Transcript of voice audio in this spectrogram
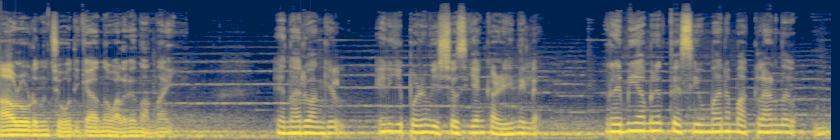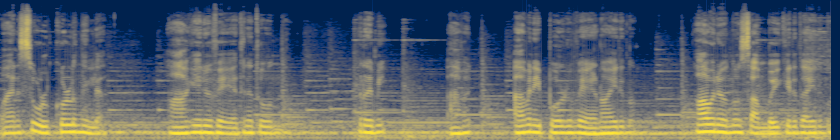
അവളോടൊന്ന് ചോദിക്കാമെന്ന് വളരെ നന്നായി? എന്നാലും അങ്കിൾ എനിക്കിപ്പോഴും വിശ്വസിക്കാൻ കഴിയുന്നില്ല. റമിയാമനും തെസിയുമ്മാനും മക്കളാണെന്ന് മനസ്സ് ഉൾക്കൊള്ളുന്നില്ല. ആകെ ഒരു വേദന തോന്നുന്നു. റമി അവൻ അവൻ ഇപ്പോഴും വേണമായിരുന്നു. അവനൊന്നും സംഭവിക്കരുതായിരുന്നു.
